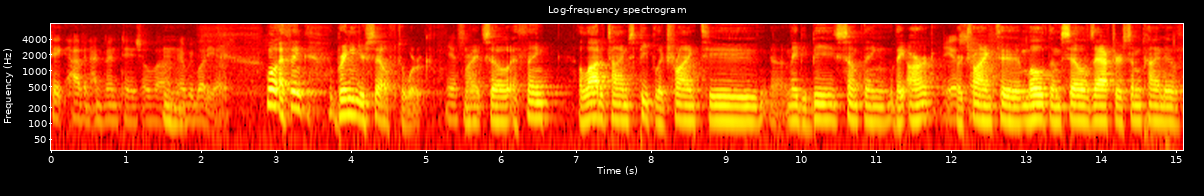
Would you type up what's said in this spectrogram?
take have an advantage over Mhm. everybody else? Well, I think bringing yourself to work. Yes. sir. right? So I think a lot of times people are trying to uh, maybe be something they aren't, Yes, or sir. trying to mold themselves after some kind of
